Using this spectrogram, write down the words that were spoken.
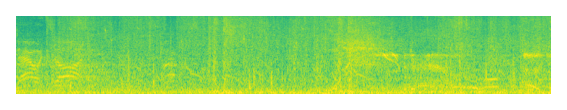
Now it's on. Ugh!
